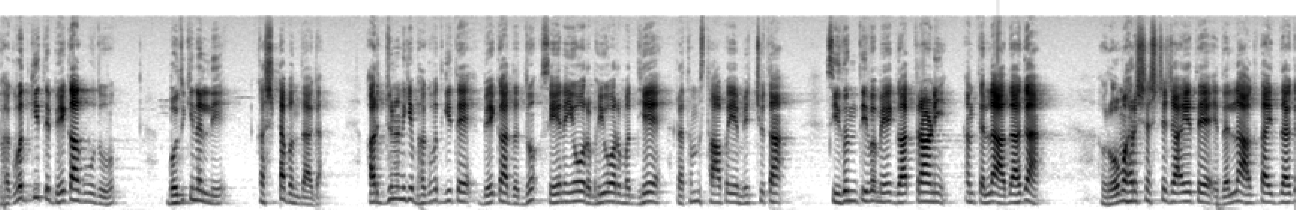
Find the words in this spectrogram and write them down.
ಭಗವದ್ಗೀತೆ ಬೇಕಾಗುವುದು ಬದುಕಿನಲ್ಲಿ ಕಷ್ಟ ಬಂದಾಗ ಅರ್ಜುನನಿಗೆ ಭಗವದ್ಗೀತೆ ಬೇಕಾದದ್ದು ಸೇನೆಯೋರ್ಭಯೋರ್ ಮಧ್ಯೆ ರಥಂ ಸ್ಥಾಪೆಯ ಮೆಚ್ಚುತ, ಸಿದಂತಿವ ಮೇ ಗಾತ್ರಾಣಿ ಅಂತೆಲ್ಲ ಆದಾಗ ರೋಮಹರ್ಷಶ್ಚ ಜಾಯತೆ ಇದೆಲ್ಲ ಆಗ್ತಾ ಇದ್ದಾಗ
